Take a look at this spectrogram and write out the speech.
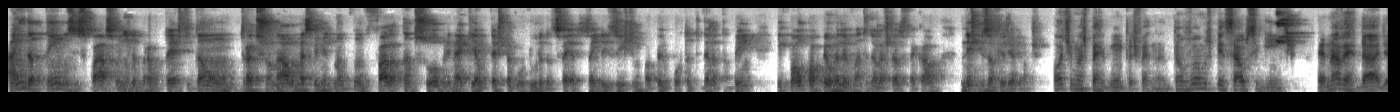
Ainda temos espaço ainda para um teste tão tradicional, mas que a gente não fala tanto sobre, né, que é o teste da gordura das fezes. Ainda existe um papel importante dela também e qual o papel relevante da elastase fecal neste desafio diagnóstico? Ótimas perguntas, Fernando. Então vamos pensar o seguinte: é, na verdade,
